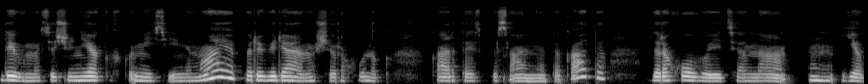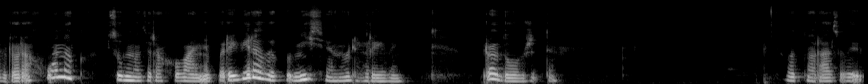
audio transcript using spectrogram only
Дивимося, що ніяких комісій немає. Перевіряємо, що рахунок карта і списання така-то, зараховується на єврорахунок, сума зарахування перевірили, комісія 0 гривень. Продовжити. Одноразовий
